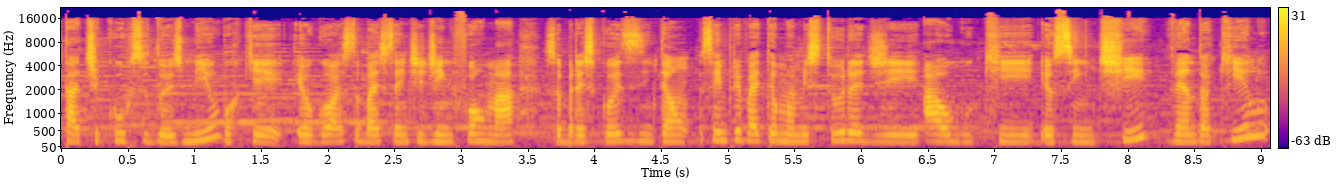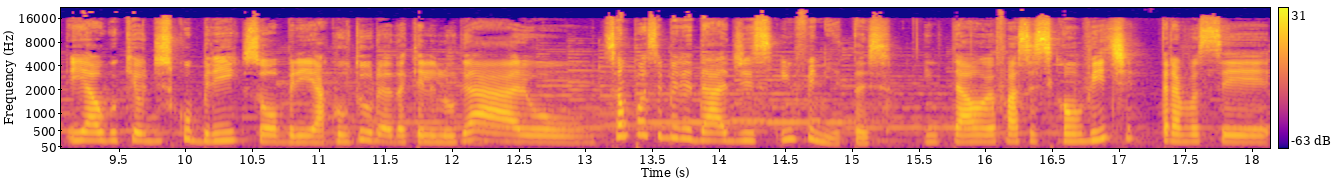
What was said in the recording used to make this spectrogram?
Tati Curso 2000, porque eu gosto bastante de informar sobre as coisas, então sempre vai ter uma mistura de algo que eu senti vendo aquilo e algo que eu descobri sobre a cultura daquele lugar ou são possibilidades infinitas. Então eu faço esse convite para você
